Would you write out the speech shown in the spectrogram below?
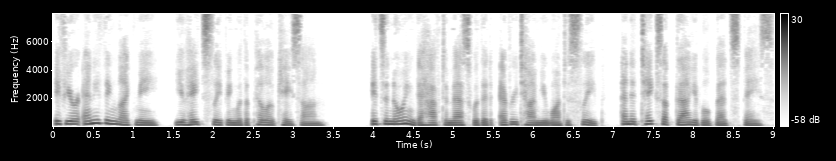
If you're anything like me, you hate sleeping with a pillowcase on. It's annoying to have to mess with it every time you want to sleep, and it takes up valuable bed space.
